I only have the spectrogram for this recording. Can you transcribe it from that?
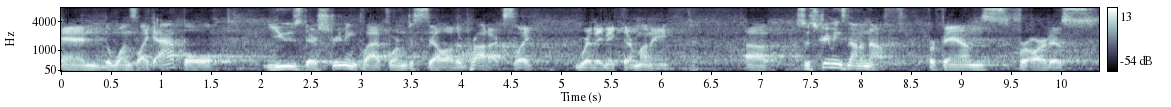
and the ones like Apple use their streaming platform to sell other products, like where they make their money. Uh, so streaming's not enough for fans, for artists,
